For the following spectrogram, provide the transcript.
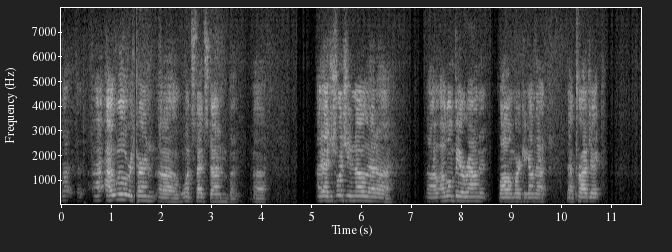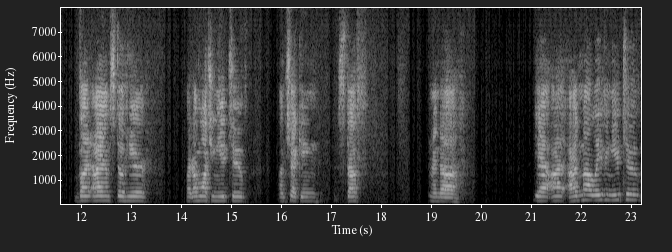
But uh, I, I will return uh, once that's done, but uh, I, I, just want you to know that uh, I, I won't be around it while I'm working on that, that project. But I am still here. Like, I'm watching YouTube. I'm checking stuff. And, uh, yeah, I, I'm not leaving YouTube.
